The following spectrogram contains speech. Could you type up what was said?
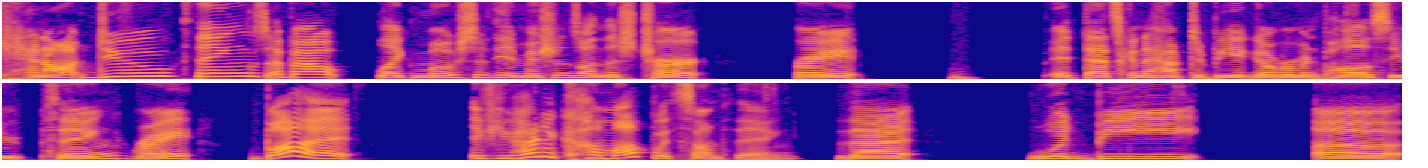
cannot do things about like most of the emissions on this chart, right? It, that's going to have to be a government policy thing, right? But if you had to come up with something that would be a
